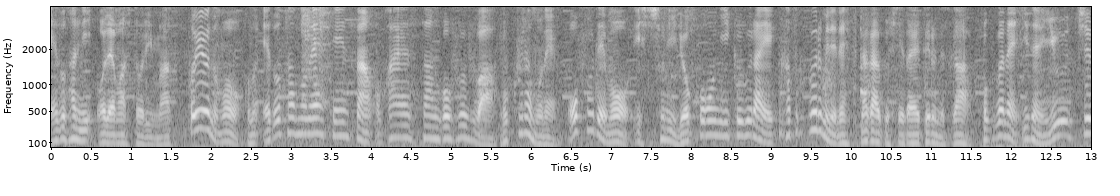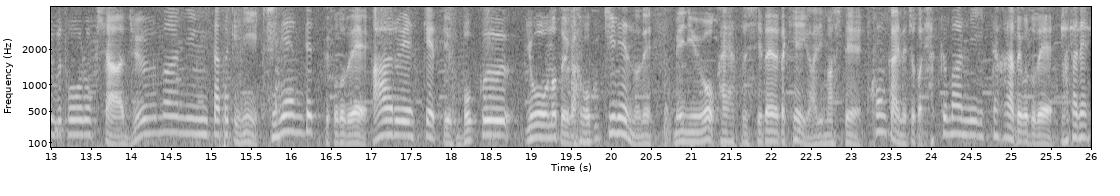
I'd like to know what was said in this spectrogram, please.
江戸さんにお邪魔しております。というのもこの江戸さんのね店員さん岡安さんご夫婦は僕らもねオフでも一緒に旅行に行くぐらい家族ぐるみでね仲良くしていただいてるんですが僕がね以前 YouTube 登録者10万人いた時に記念でってことで RSK っていう僕用のというか僕記念のねメニューを開発していただいた経緯があります。まして今回ねちょっと100万人いったからということでまたね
